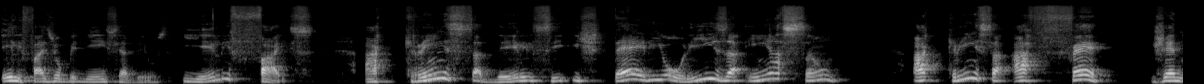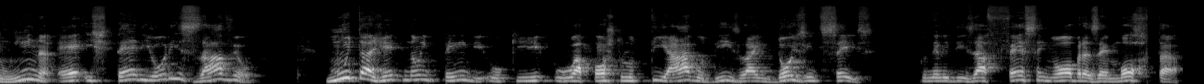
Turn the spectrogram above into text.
Ele faz em obediência a Deus. E ele faz. A crença dele se exterioriza em ação. A crença, a fé genuína é exteriorizável. Muita gente não entende o que o apóstolo Tiago diz lá em 2,26, quando ele diz: a fé sem obras é morta.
